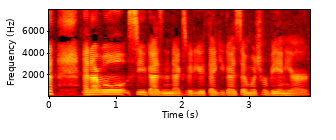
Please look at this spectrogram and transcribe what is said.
and I will see you guys in the next video. Thank you guys so much for being here.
